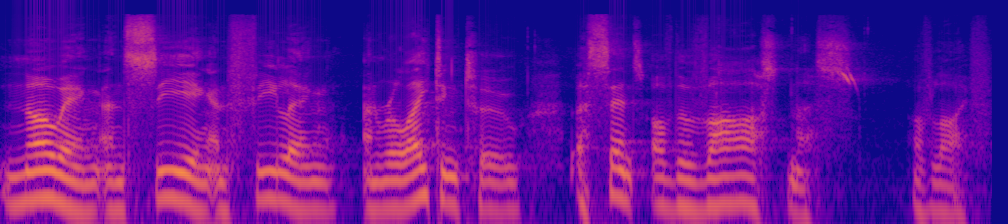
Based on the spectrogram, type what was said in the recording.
knowing and seeing and feeling and relating to a sense of the vastness of life.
